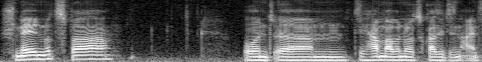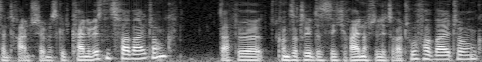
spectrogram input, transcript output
schnell nutzbar und ähm, sie haben aber nur quasi diesen einen zentralen Schirm. Es gibt keine Wissensverwaltung, dafür konzentriert es sich rein auf die Literaturverwaltung.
